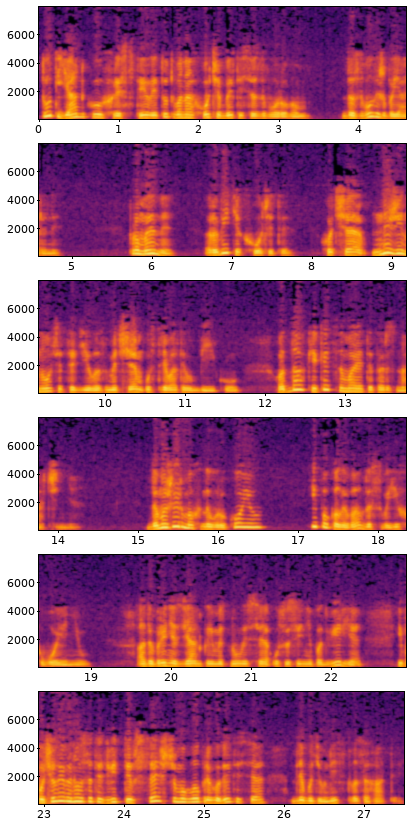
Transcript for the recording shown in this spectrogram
Тут Янку хрестили, тут вона хоче битися з ворогом. Дозволиш, боярине? Про мене робіть, як хочете, хоча не жіноче це діло з мечем устрівати в бійку. Однак яке це має тепер значення? Доможир махнув рукою і поколивав до своїх воїнів, а Добриня з Янкою метнулися у сусіднє подвір'я і почали виносити звідти все, що могло пригодитися для будівництва загати.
